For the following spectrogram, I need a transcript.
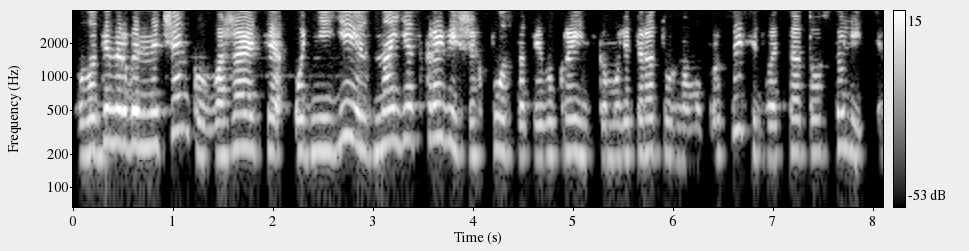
Володимир Винниченко вважається однією з найяскравіших постатей в українському літературному процесі ХХ століття.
